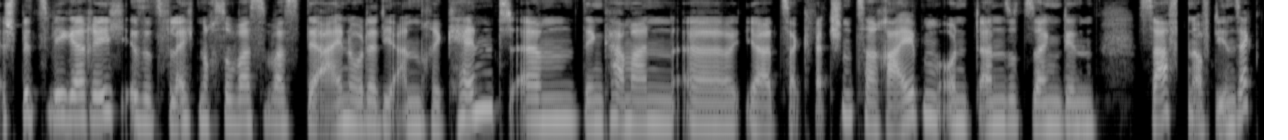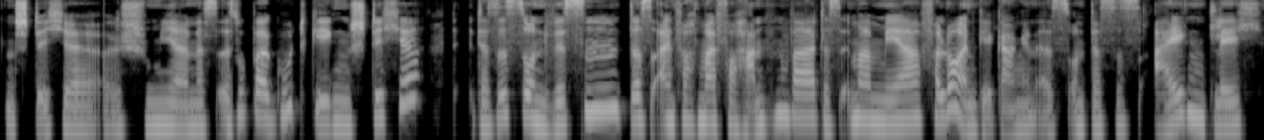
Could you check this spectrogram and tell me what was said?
Spitzwegerich ist jetzt vielleicht noch sowas, was der eine oder die andere kennt. Ähm, den kann man äh, ja zerquetschen, zerreiben und dann sozusagen den Saft auf die Insektenstiche äh, schmieren. Das ist super gut gegen Stiche. Das ist so ein Wissen, das einfach mal vorhanden war, das immer mehr verloren gegangen ist. Und das ist eigentlich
